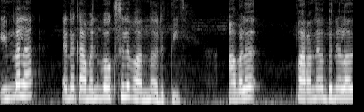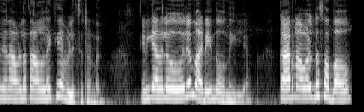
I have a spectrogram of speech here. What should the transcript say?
ഇന്നലെ എന്റെ കമന്റ് ബോക്സിൽ വന്ന ഒരുത്തി അവൾ പറഞ്ഞതിനുള്ളത് ഞാൻ അവളെ തള്ളിലേക്ക് ഞാൻ വിളിച്ചിട്ടുണ്ട്. എനിക്കതിൽ ഒരു മടിയും തോന്നിയില്ല. കാരണം അവളുടെ സ്വഭാവം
